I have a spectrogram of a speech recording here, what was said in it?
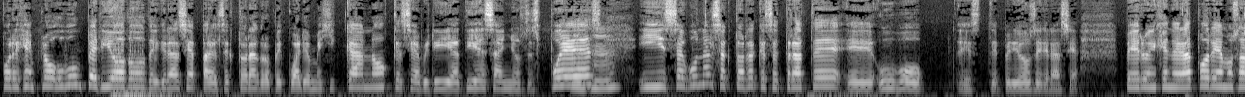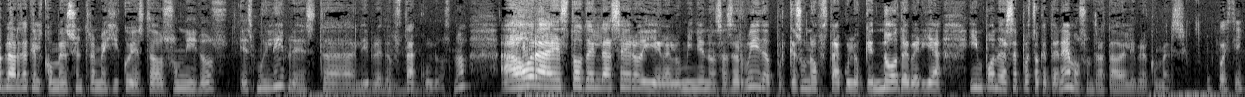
por ejemplo, hubo un periodo de gracia para el sector agropecuario mexicano que se abriría 10 años después, y según el sector de que se trate, eh, hubo este periodos de gracia. Pero en general podríamos hablar de que el comercio entre México y Estados Unidos es muy libre, está libre de obstáculos, ¿no? Ahora esto del acero y el aluminio nos hace ruido porque es un obstáculo que no debería imponerse puesto que tenemos un tratado de libre comercio. Pues sí.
